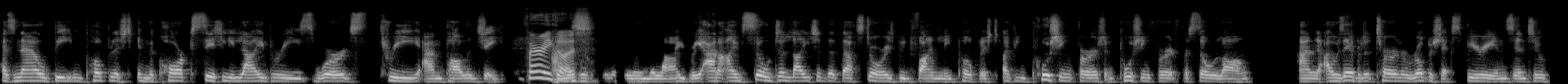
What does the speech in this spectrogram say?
has now been published in the Cork City Library's Words 3 anthology. Very good. In the library. And I'm so delighted that that story's been finally published. I've been pushing for it and pushing for it for so long. And I was able to turn a rubbish experience into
